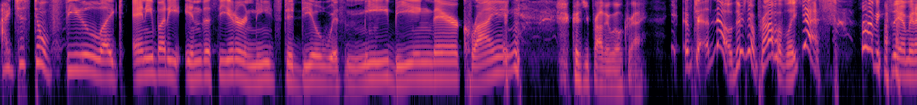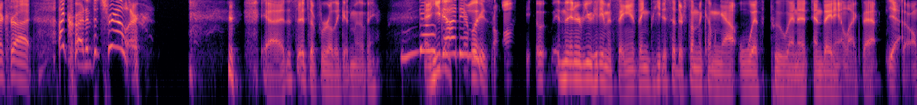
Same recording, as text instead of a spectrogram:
I just don't feel like anybody in the theater needs to deal with me being there crying. because you probably will cry. no, there's no probably. Yes. Obviously, I'm to cry. I cried at the trailer. Yeah, it's, it's a really good movie. No and he goddamn was- reason. in the interview he didn't even say anything but he just said there's something coming out with poo in it and they didn't like that Yeah. so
